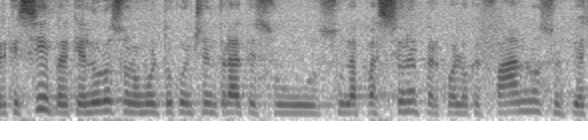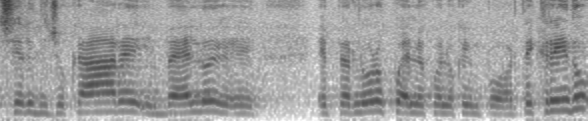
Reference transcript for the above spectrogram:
perché sì, perché loro sono molto concentrate su- sulla passione per quello che fanno, sul piacere di giocare, il bello e, e per loro quello è quello che importa e credo,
